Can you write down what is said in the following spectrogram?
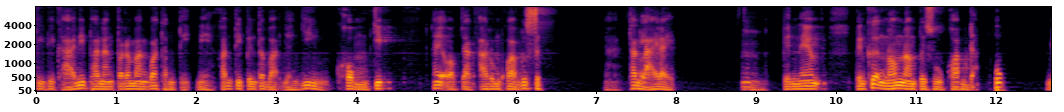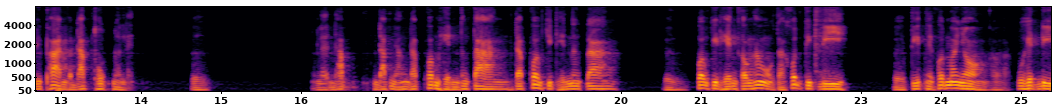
ติติขานิพานังปรมังวัฏันตินี่ขันติเป็นตบะอย่างยิ่งคมจิต ให้ออกจากอารมณ์ความรู้สึกทั้งหลายเลยอืมเป็นแนมเป็นเครื่องน้อมนำไปสู่ความดับทุกข์นิพพานก็ดับทุกข์นั่นแหละเออนั่นแหละดับ ดับอย่างดับความเห็นต่าง ๆ ดับความคิดเห็นต่างๆเออความคิดเห็นของเฮาแต่คนติดดี เออติดให้คนมายองเขาว่ากูเฮ็ดดี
